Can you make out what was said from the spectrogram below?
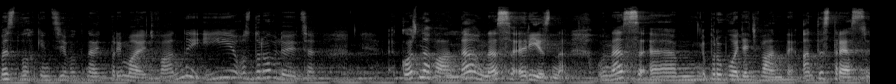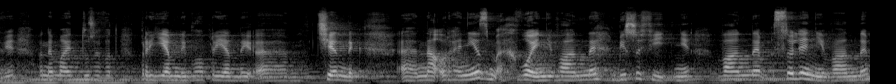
без двох кінцівок навіть приймають ванни і оздоровлюються. Кожна ванна у нас різна. У нас ем, проводять ванни антистресові. Вони мають дуже от, приємний, благоприємний ем, чинник е, на організм. Хвойні ванни, бішофітні ванни, соляні ванни.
